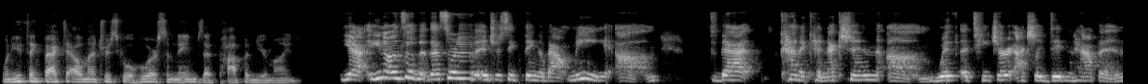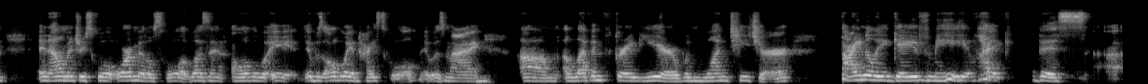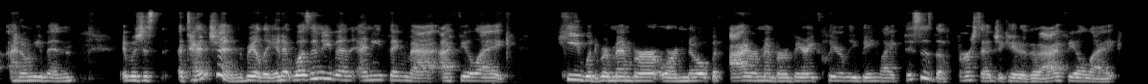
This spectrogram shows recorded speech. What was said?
when you think back to elementary school, who are some names that pop into your mind? Yeah, you know, and so that's sort of the interesting thing about me. Um, that kind of connection um, with a teacher actually didn't happen in elementary school or middle school. It wasn't all the way. It was all the way in high school. It was my mm. um, 11th grade year when one teacher finally gave me like this i don't even it was just attention really and it wasn't even anything that i feel like he would remember or know but i remember very clearly being like this is the first educator that i feel like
